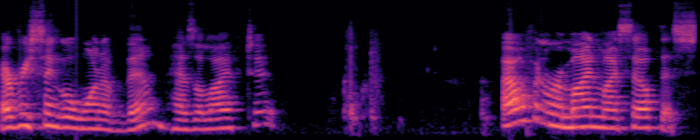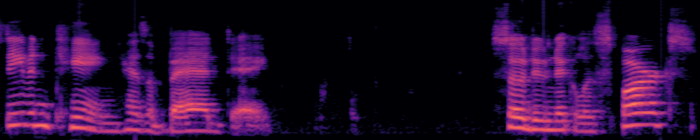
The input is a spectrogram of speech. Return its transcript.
Every single one of them has a life too. I often remind myself that Stephen King has a bad day. So do Nicholas Sparks,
